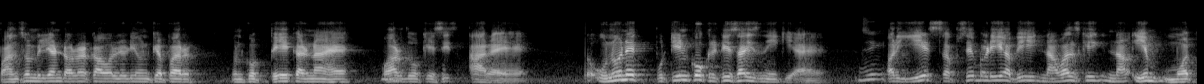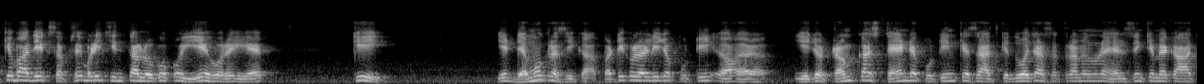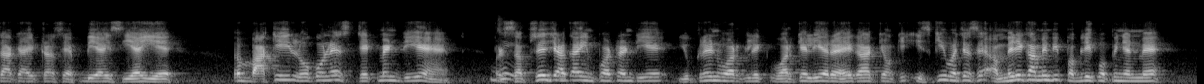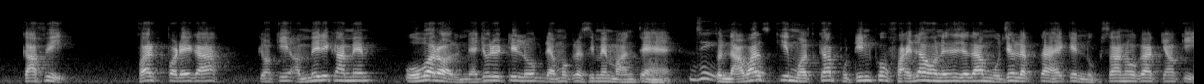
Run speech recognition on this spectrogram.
500 मिलियन डॉलर का ऑलरेडी उनके पर उनको पे करना है और दो केसेस आ रहे हैं। तो उन्होंने पुतिन को क्रिटिसाइज नहीं किया है। जी। और ये सबसे बड़ी अभी नावल्स की ना, ये मौत के बाद एक सबसे बड़ी चिंता लोगों को ये हो रही है कि ये डेमोक्रेसी का पर्टिकुलरली जो पुतिन ये जो ट्रंप का स्टैंड है पुतिन के साथ कि 2017 में उन्होंने हेलसिंकी में कहा था कि I trust F B I C I A तो बाकी लोगों ने स्टेटमेंट दिए हैं। पर सबसे ज़्यादा इंपॉर्टेंट ये यूक्रेन वॉर वॉर के लिए रहेगा क्योंकि इसकी वजह से अमेरिका में भी पब्लिक ओपिनियन में काफ़ी फ़र्क पड़ेगा क्योंकि अमेरिका में ओवरऑल मेजोरिटी लोग डेमोक्रेसी में मानते हैं। तो नवाज़ की मौत का पुतिन को फ़ायदा होने से ज़्यादा मुझे लगता है कि नुकसान होगा क्योंकि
